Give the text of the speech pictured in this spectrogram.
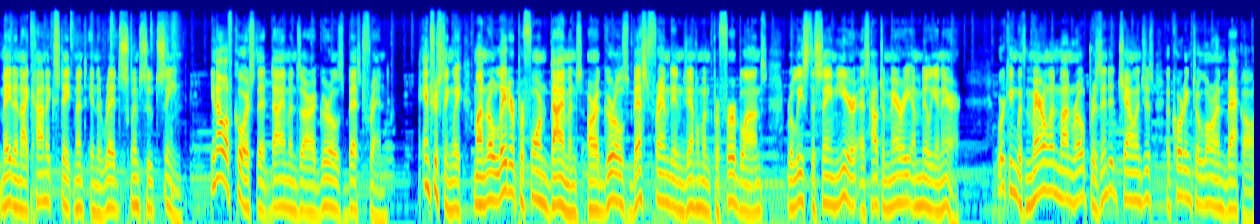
made an iconic statement in the red swimsuit scene. You know, of course, that diamonds are a girl's best friend. Interestingly, Monroe later performed Diamonds Are a Girl's Best Friend in Gentlemen Prefer Blondes, released the same year as How to Marry a Millionaire. Working with Marilyn Monroe presented challenges, according to Lauren Bacall.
